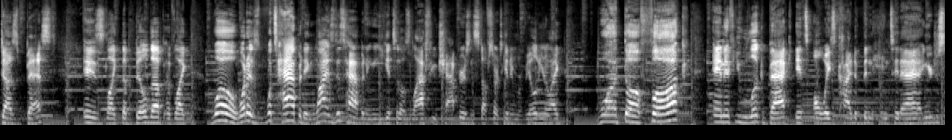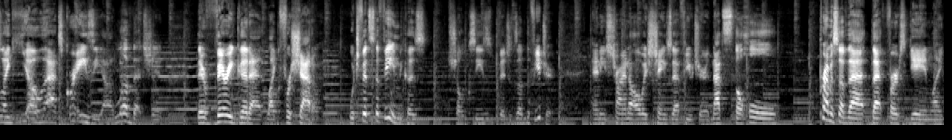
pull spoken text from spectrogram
does best is like the buildup of like whoa what is what's happening? Why is this happening? And you get to those last few chapters and stuff starts getting revealed and you're like what the fuck? And if you look back it's always kind of been hinted at and you're just like yo that's crazy. I love that shit. They're very good at like foreshadowing which fits the theme because shulk sees visions of the future and he's trying to always change that future. And that's the whole premise of that that first game. Like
